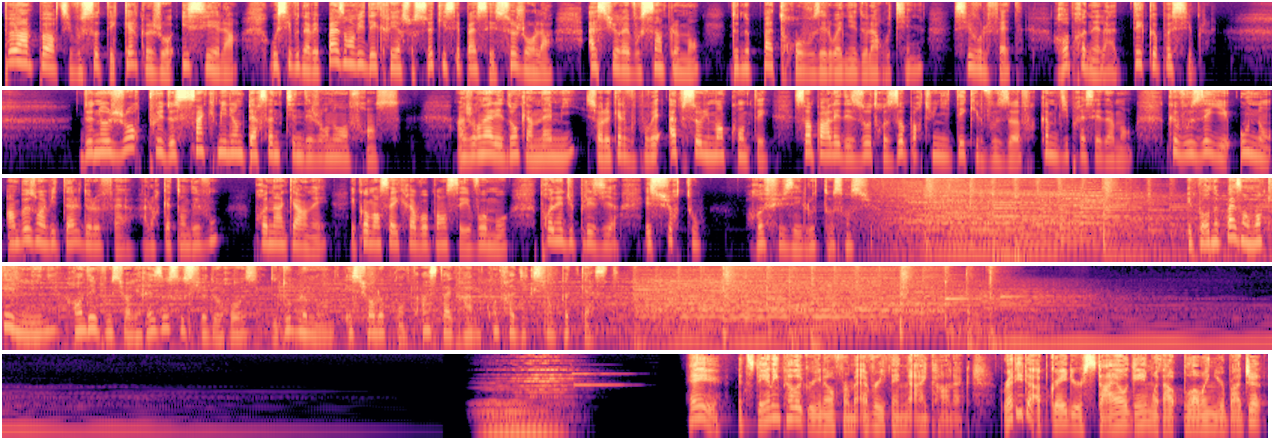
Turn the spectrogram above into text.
Peu importe si vous sautez quelques jours ici et là, ou si vous n'avez pas envie d'écrire sur ce qui s'est passé ce jour-là, assurez-vous simplement de ne pas trop vous éloigner de la routine. Si vous le faites, reprenez-la dès que possible. De nos jours, plus de 5 millions de personnes tiennent des journaux en France. Un journal est donc un ami sur lequel vous pouvez absolument compter, sans parler des autres opportunités qu'il vous offre, comme dit précédemment, que vous ayez ou non un besoin vital de le faire. Alors qu'attendez-vous? Prenez un carnet et commencez à écrire vos pensées, vos mots. Prenez du plaisir et surtout, refusez l'autocensure. Et pour ne pas en manquer une ligne, rendez-vous sur les réseaux sociaux de Rose, de Double Monde et sur le compte Instagram Contradiction Podcast. Hey, it's Danny Pellegrino from Everything Iconic. Ready to upgrade your style game without blowing your budget?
